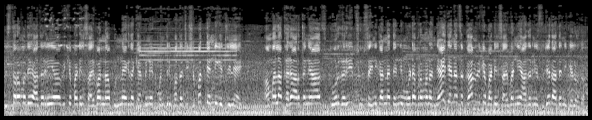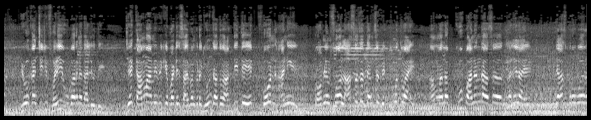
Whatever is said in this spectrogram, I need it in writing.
विस्तारामध्ये आदरणीय विखे पाटील साहेबांना पुन्हा एकदा कॅबिनेट मंत्रीपदाची शपथ त्यांनी घेतलेली आहे. आम्हाला खऱ्या अर्थाने आज गोरगरीब शिवसैनिकांना त्यांनी मोठ्या प्रमाणात न्याय देण्याचं काम विखे पाटील साहेबांनी आदरणीय सुजयदादांनी केलं होतं. युवकांची जी फळी उभारण्यात आली होती जे कामं आम्ही विखे पाटील साहेबांकडे घेऊन जातो अगदी ते एक फोन आणि प्रॉब्लेम सॉल्व असं जर त्यांचं व्यक्तिमत्व आहे आम्हाला खूप आनंद असं झालेला आहे. त्याचबरोबर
